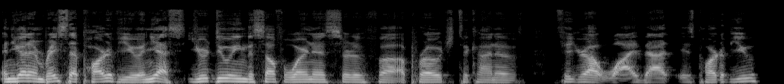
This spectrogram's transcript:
And you got to embrace that part of you. And yes, you're doing the self awareness sort of uh, approach to kind of figure out why that is part of you.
